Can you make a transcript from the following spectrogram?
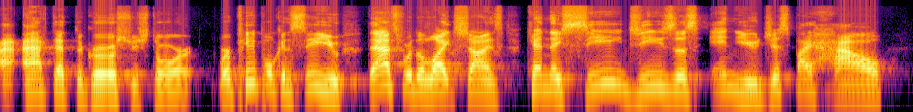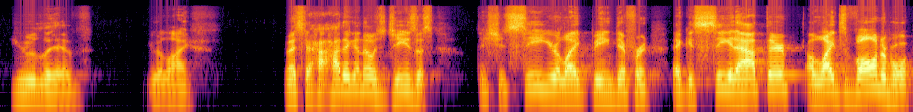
act at the grocery store, where people can see you. That's where the light shines. Can they see Jesus in you just by how you live your life? I say, how, how are they going to know it's Jesus? They should see your light being different. They can see it out there. A light's vulnerable.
